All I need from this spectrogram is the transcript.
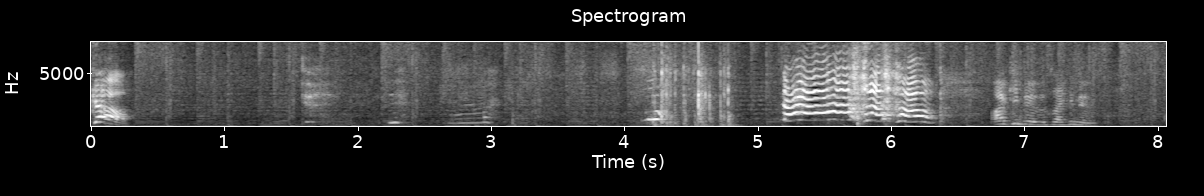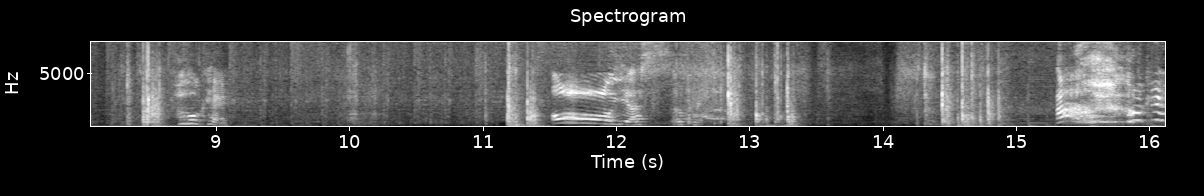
go. I can do this. I can do this. Okay. Oh yes. Okay. Okay.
